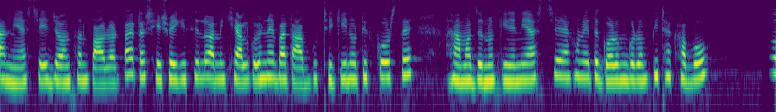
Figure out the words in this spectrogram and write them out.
আর নিয়ে আসছে এই জনসন পাউডারটা এটা শেষ হয়ে গেছিল, আমি খেয়াল করি নাই বাট আব্বু ঠিকই নোটিস করছে, আর আমার জন্য কিনে নিয়ে আসছে। এখন এতে গরম গরম পিঠা খাব। তো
